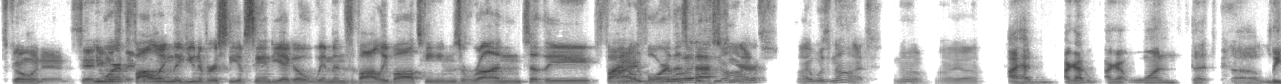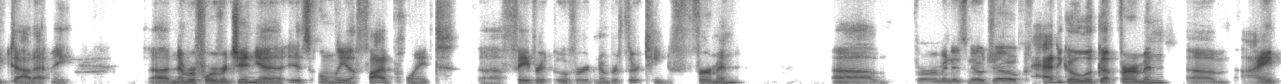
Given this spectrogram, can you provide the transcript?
it's going in san You weren't State following the University of San Diego women's volleyball team's run to the Final I Four this past not. year. i was not no i uh I had I got I got one that uh, leaped out at me. Uh, number four Virginia is only a five point uh, favorite over number thirteen Furman. Um, Furman is no joke. had to go look up Furman. Um, I ain't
